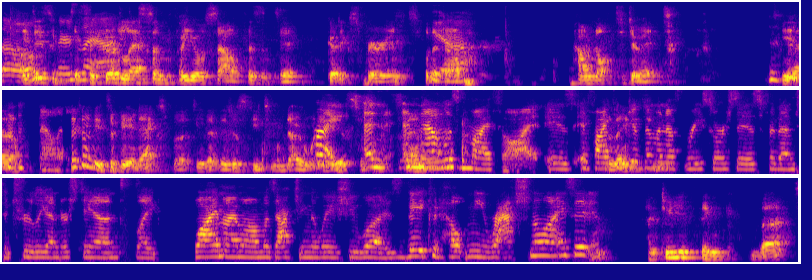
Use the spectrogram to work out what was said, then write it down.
So it is. A, it's that. a good lesson for yourself, isn't it? Good experience for the Yeah. job. How not to do it. Yeah, they don't need to be an expert, do they? They just need to know what Right. it is. And and that was my thought is if I could give them enough resources for them to truly understand like why my mom was acting the way she was, they could help me rationalize it and And do you think that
